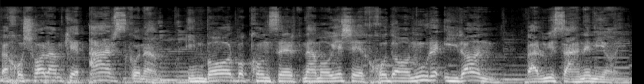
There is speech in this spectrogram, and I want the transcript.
و خوشحالم که عرض کنم این بار با کنسرت نمایش خدا نور ایران بر روی صحنه میاییم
